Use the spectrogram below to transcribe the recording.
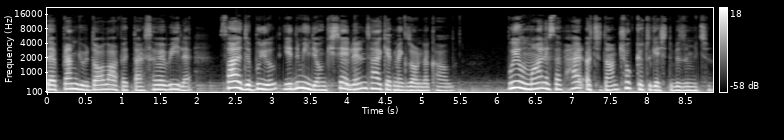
deprem gibi doğal afetler sebebiyle sadece bu yıl 7 milyon kişi evlerini terk etmek zorunda kaldı. Bu yıl maalesef her açıdan çok kötü geçti bizim için.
